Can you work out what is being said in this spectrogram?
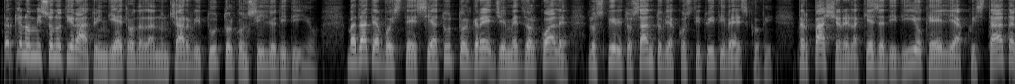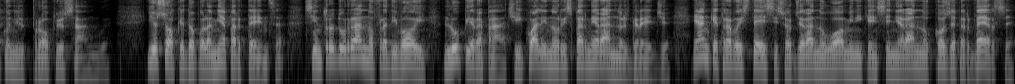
perché non mi sono tirato indietro dall'annunciarvi tutto il consiglio di Dio. Badate a voi stessi e a tutto il gregge in mezzo al quale lo Spirito Santo vi ha costituiti vescovi, per pascere la Chiesa di Dio che egli ha acquistata con il proprio sangue. Io so che dopo la mia partenza si introdurranno fra di voi lupi rapaci, i quali non risparmieranno il gregge, e anche tra voi stessi sorgeranno uomini che insegneranno cose perverse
